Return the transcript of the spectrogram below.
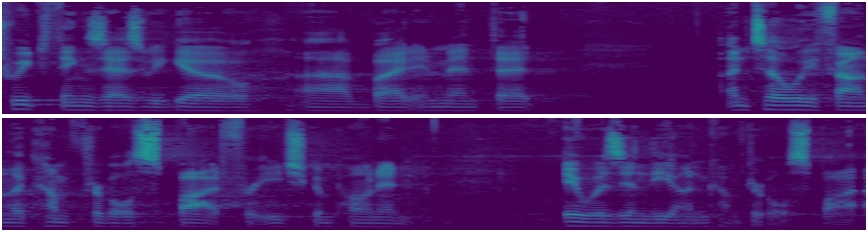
tweaked things as we go. but it meant that until we found the comfortable spot for each component, it was in the uncomfortable spot.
